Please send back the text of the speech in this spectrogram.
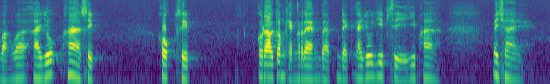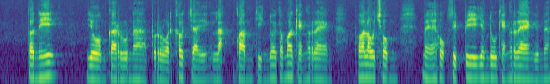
หวังว่าอายุห้าสิบหกสิบเราต้องแข็งแรงแบบเด็กอายุยี่บสี่ยี่บห้าไม่ใช่ ตอนนี้โยมการุณาโปรดเข้าใจหลักความจริงด้วยคำว่าแข็งแรงพอเราชมแหมหกสิบปียังดูแข็งแรงอยู่นะ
